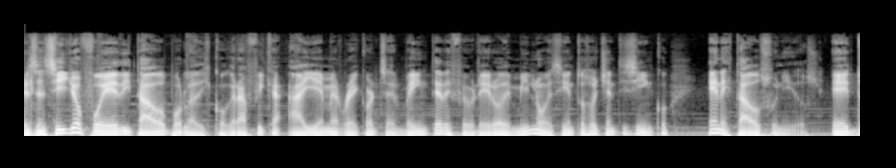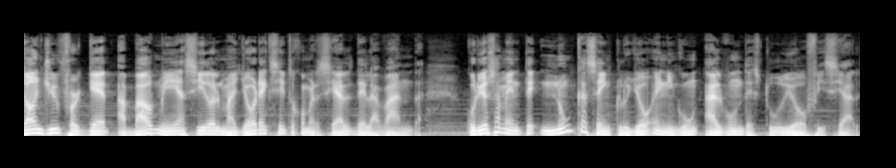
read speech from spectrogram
El sencillo fue editado por la discográfica IM Records el 20 de febrero de 1985 en Estados Unidos. Eh, Don't You Forget About Me ha sido el mayor éxito comercial de la banda. Curiosamente, nunca se incluyó en ningún álbum de estudio oficial.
